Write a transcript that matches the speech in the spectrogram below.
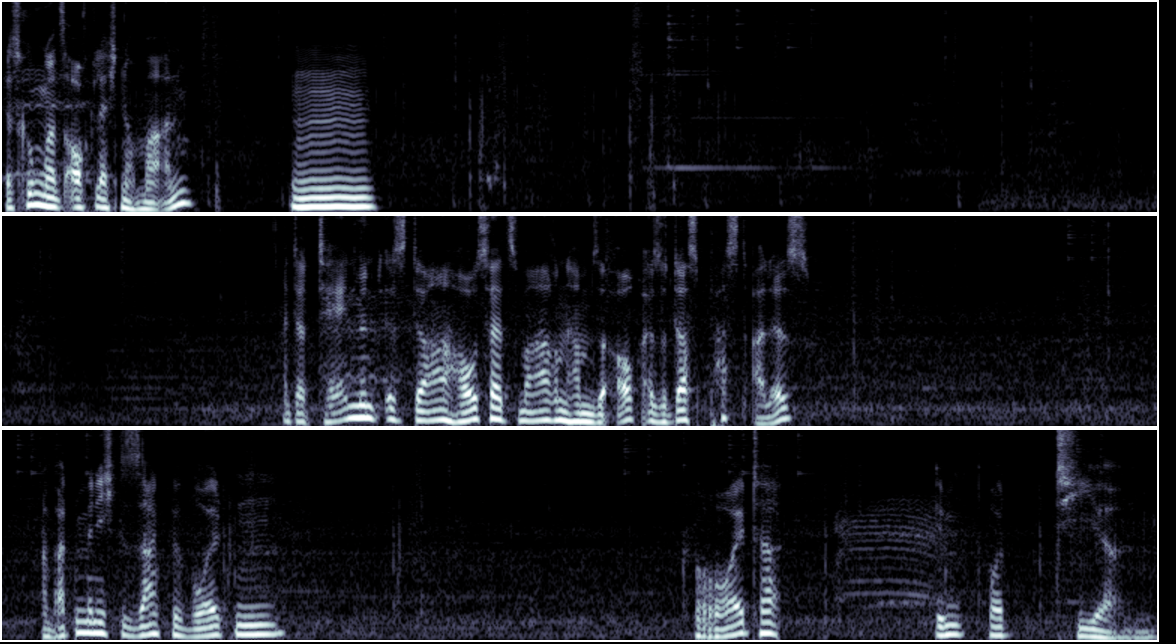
Das gucken wir uns auch gleich nochmal an. Hm. Entertainment ist da, Haushaltswaren haben sie auch, also das passt alles. Aber hatten wir nicht gesagt, wir wollten Kräuter importieren?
